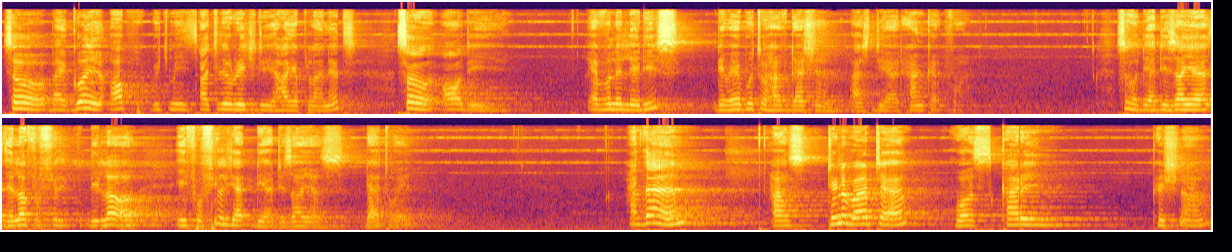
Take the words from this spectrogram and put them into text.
so by going up which means actually reach the higher planets so all the heavenly ladies they were able to have darshan as they had hankered for so their desires, the Lord fulfilled the law, He fulfilled their desires that way. And then, as Trinavarta was carrying Krishna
